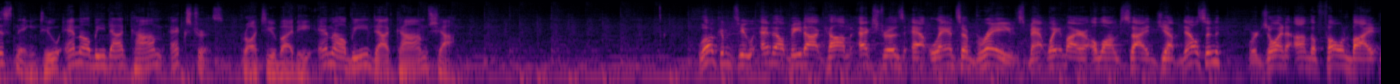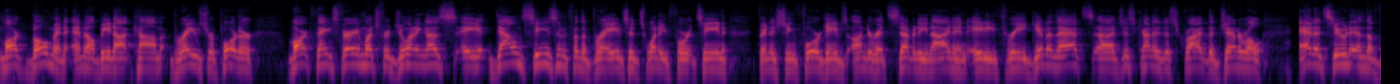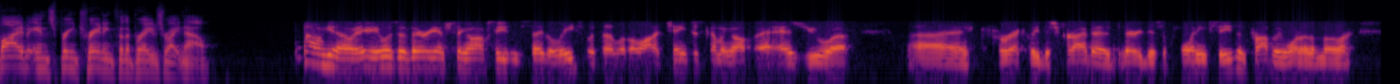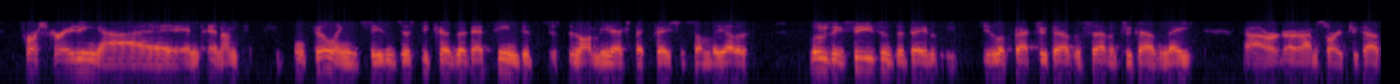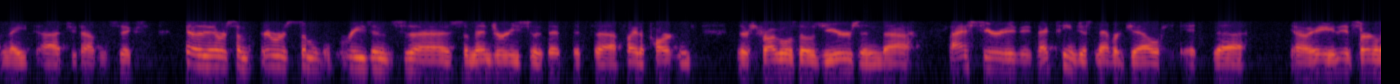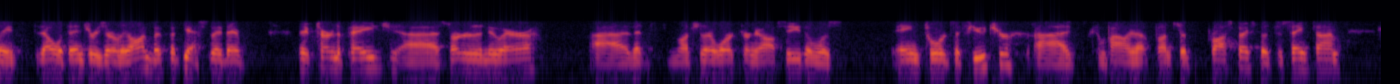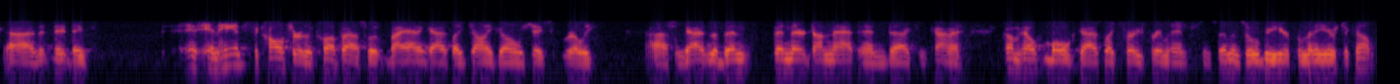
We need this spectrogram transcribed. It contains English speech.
Listening to MLB.com Extras, brought to you by the MLB.com shop. Welcome to MLB.com Extras Atlanta Braves. Matt Waymire alongside Jeff Nelson. We're joined on the phone by Mark Bowman, MLB.com Braves reporter. Mark, thanks very much for joining us. A down season for the Braves in 2014, finishing four games under at 79 and 83. Given that, uh, just kind of describe the general attitude and the vibe in spring training for the Braves right now. Well, you know, it was a very interesting offseason to say the least, with a, with a lot of changes coming off, as you uh, uh, correctly described. A very disappointing season, probably one of the more frustrating uh, and and unfulfilling seasons, just because that, that team did, just did not meet expectations. Some of the other losing seasons that they, you look back 2007, 2008 uh, or, or I'm sorry, 2008, uh, 2006. You know, there were some there were some reasons, uh, some injuries that that uh, played a part in their struggles those years. And uh, last year, it, that team just never gelled. It uh, you know it, it certainly dealt with injuries early on, but but yes, they they've they've turned the page, uh, started a new era. Uh, that much of their work during the off season was aimed towards the future, uh, compiling a bunch of prospects, but at the same time uh, they, they've enhanced the culture of the clubhouse by adding guys like Jonny Gomes, Jason Grilli, uh, some guys that have been been there, done that, and uh, can kind of come help mold guys like Freddie Freeman, Andrelton Simmons, who will be here for many years to come.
